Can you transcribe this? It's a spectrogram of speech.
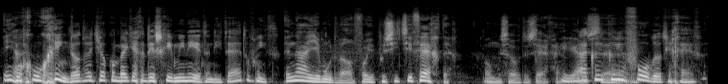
Hoe, hoe, ging dat? Werd je ook een beetje gediscrimineerd in die tijd of niet? Nou, je moet wel voor je positie vechten, om het zo te zeggen. Ja, dus, kun, je, kun je een uh, voorbeeldje geven?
